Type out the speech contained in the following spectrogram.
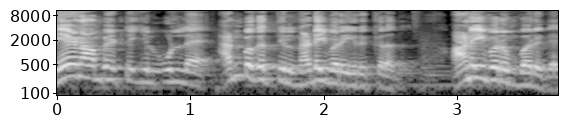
தேனாம்பேட்டையில் உள்ள அன்பகத்தில் நடைபெற இருக்கிறது. அனைவரும் வருக.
